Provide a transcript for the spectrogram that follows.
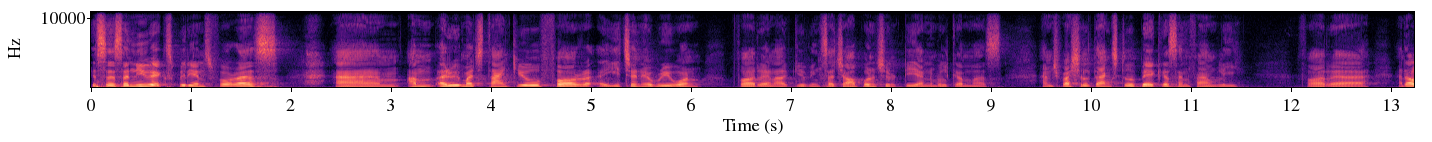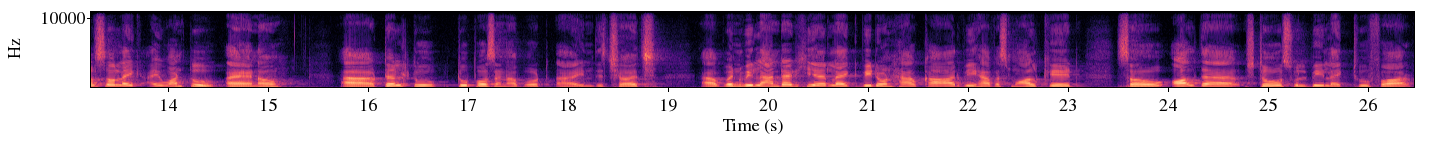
It's just a new experience for us. Um, I'm very much thank you for uh, each and everyone for you know, giving such opportunity and welcome us. And special thanks to Bakers and family for uh, and also like I want to uh, you know uh, tell two two person about uh, in this church. Uh, when we landed here, like we don't have car, we have a small kid, so all the stores will be like too far.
